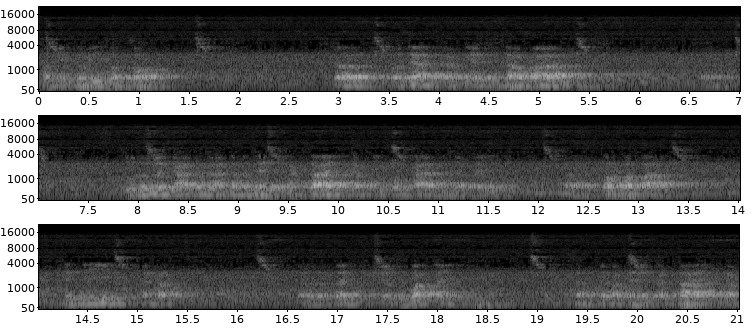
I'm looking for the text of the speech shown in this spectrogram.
ทำเอกทวีสอดสอบก็ขออนุญาตกับเรียนทราบว่าเอ่อศูนย์ดำเนินการบริหารจังหวัดชายภาคใต้นะครับมีโครงการจะไปเอ่อต่อพระป่าเช่นนี้นะครับ ในเชิงทุกวัดในจังหวัดชายภาคใต้ครับ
